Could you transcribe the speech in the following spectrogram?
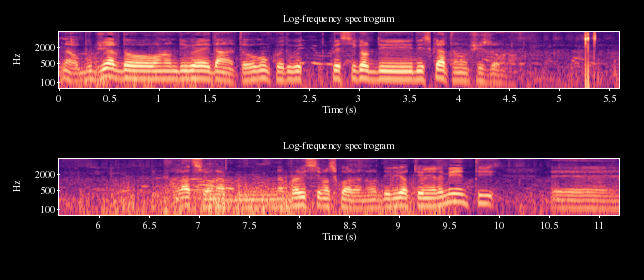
No, bugiardo non direi tanto, comunque questi gol di, di scarto non ci sono. La Lazio è una, una bravissima squadra, hanno degli ottimi elementi, eh,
